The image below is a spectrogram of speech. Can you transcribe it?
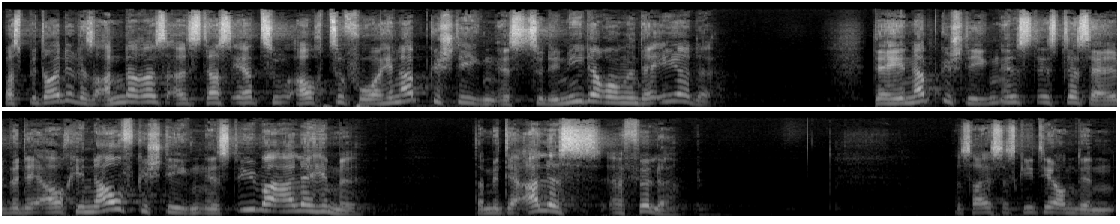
was bedeutet das anderes, als dass er zu, auch zuvor hinabgestiegen ist zu den Niederungen der Erde? Der hinabgestiegen ist, ist derselbe, der auch hinaufgestiegen ist über alle Himmel, damit er alles erfülle. Das heißt, es geht hier um den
